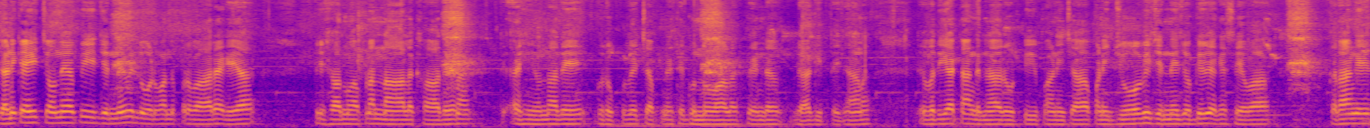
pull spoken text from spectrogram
ਜਾਣੀ ਕਿ ਅਸੀਂ ਚਾਹੁੰਦੇ ਆ ਵੀ ਜਿੰਨੇ ਵੀ ਲੋੜਵੰਦ ਪਰਿਵਾਰ ਹੈਗੇ ਆ, ਵੀ ਸਾਨੂੰ ਆਪਣਾ ਨਾਂ ਲਿਖਾ ਦੇਣ ਤੇ ਅਸੀਂ ਉਹਨਾਂ ਦੇ ਗਰੁੱਪ ਵਿੱਚ ਆਪਣੇ ਇੱਥੇ ਗੁੰਨੋਵਾਲ ਪਿੰਡ ਵਿਆਹ ਕੀਤੇ ਜਾਣ ਤੇ ਵਧੀਆ ਢੰਗ ਨਾਲ ਰੋਟੀ, ਪਾਣੀ, ਚਾਹ ਪਾਣੀ, ਜੋ ਵੀ ਜਿੰਨੇ ਜੋਗੇ ਵੀ ਹੈਗੇ ਸੇਵਾ ਕਰਾਂਗੇ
